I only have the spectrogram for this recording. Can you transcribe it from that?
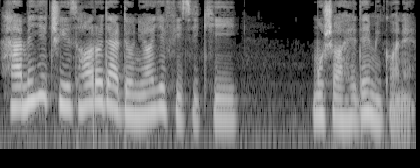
همه چیزها رو در دنیای فیزیکی مشاهده می‌کنه.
